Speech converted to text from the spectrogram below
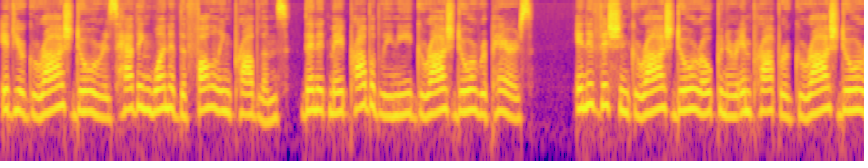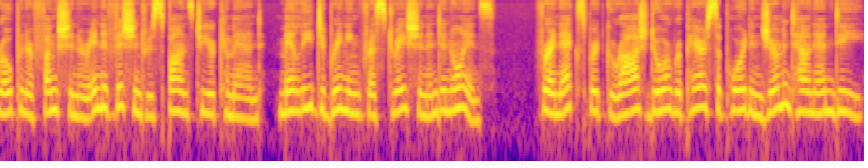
If your garage door is having one of the following problems, then it may probably need garage door repairs. Inefficient garage door opener Improper garage door opener function or inefficient response to your command may lead to bringing frustration and annoyance. For an expert garage door repair support in Germantown MD,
